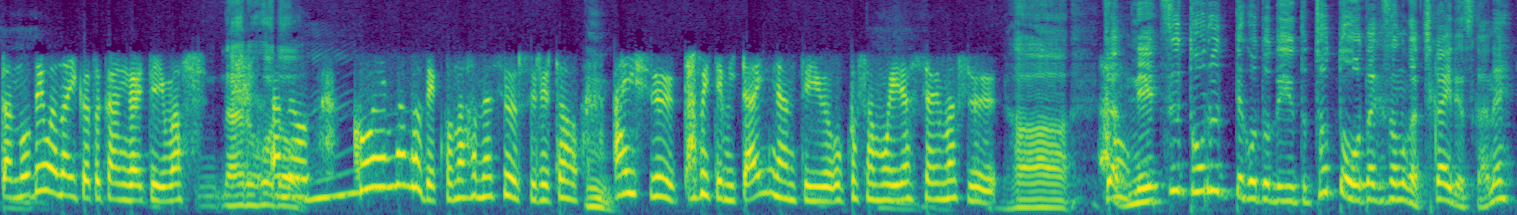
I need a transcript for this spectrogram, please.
たのではないかと考えています。なるほあのど。公園などでこの話をすると、うんアイス食べてみたいなんていうお子さんもいらっしゃいます。はあ。じゃあ、はい熱取るってことで言うと、ちょっと大竹さんの方が近いですかね。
